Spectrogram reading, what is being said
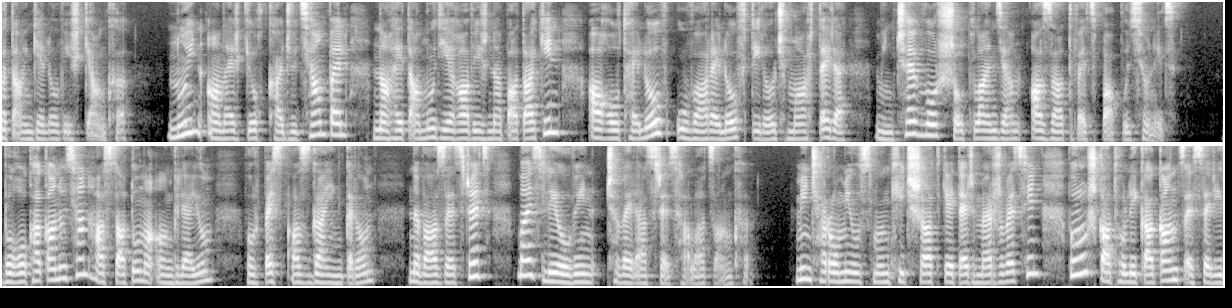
վտանգելով իր կյանքը։ Նույն աներկյուղ քաջությամբ էլ նա հետամուտ եղավ իր նպատակին, աղոթելով ու վարելով տիրոջ մարտերը, մինչև որ Շոտլանդիան ազատվեց պապությունից։ Բողոքականության հաստատումը Անգլիայում որպես ազգային կրոն նվազեցրեց, բայց լիովին չվերացրեց հալածանքը։ Մինչ Հռոմի ուսմունքից շատ կետեր մերժվեցին, որոշ կաթոլիկական ծեսերի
